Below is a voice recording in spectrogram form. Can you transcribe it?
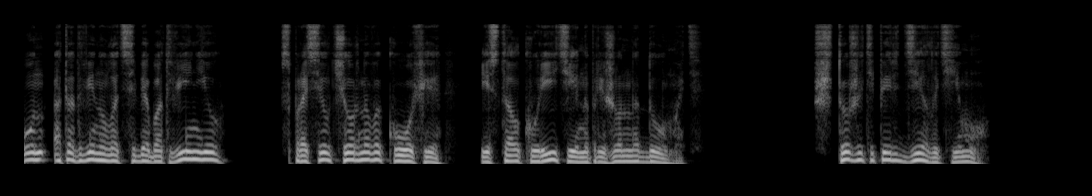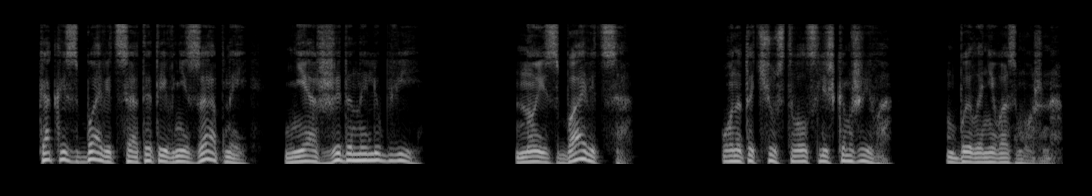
Он отодвинул от себя ботвинью, спросил черного кофе и стал курить и напряженно думать. Что же теперь делать ему? Как избавиться от этой внезапной, неожиданной любви? Но избавиться, он это чувствовал слишком живо, было невозможно.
